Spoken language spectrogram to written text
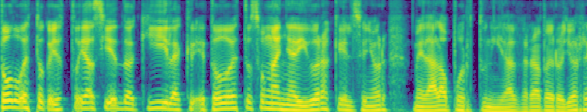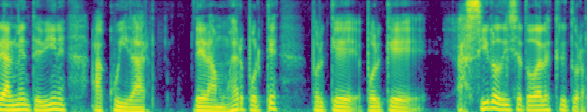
todo esto que yo estoy haciendo aquí, todo esto son añadiduras que el Señor me da la oportunidad, ¿verdad? Pero yo realmente vine a cuidar de la mujer. ¿Por qué? Porque, porque así lo dice toda la Escritura.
